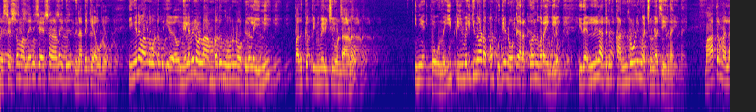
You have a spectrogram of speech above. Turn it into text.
രജിസ്ട്രേഷൻ വന്നതിന് ശേഷമാണ് ഇത് ഇതിനകത്തേക്ക് ആവുള്ളൂ. ഇങ്ങനെ വന്നുകൊണ്ട് നിലവിലുള്ള അമ്പത് നൂറ് നോട്ടുകൾ ഇനി പതുക്കെ പിൻവലിച്ചുകൊണ്ടാണ് ഇനി പോകുന്നത്. ഈ പിൻവലിക്കുന്നതോടൊപ്പം പുതിയ നോട്ട് ഇറക്കുമെന്ന് പറയെങ്കിലും ഇതെല്ലാത്തിനും കൺട്രോളിങ് വെച്ചുകൊണ്ടാണ് ചെയ്യുന്നത്. മാത്രമല്ല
